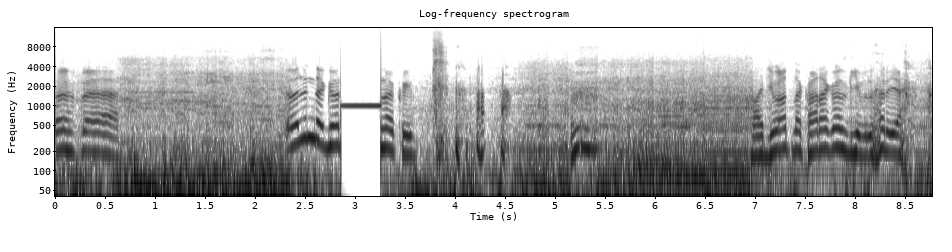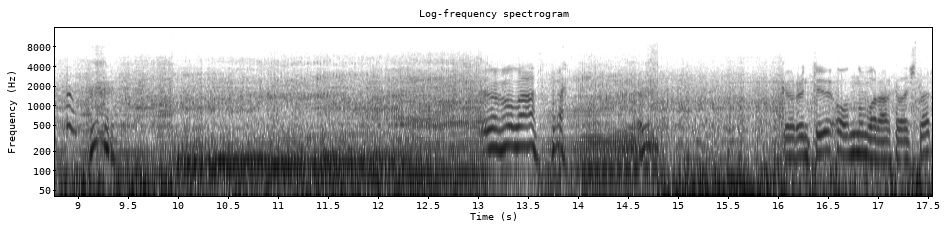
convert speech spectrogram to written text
Öf be. Ölün de gör koyayım. Hacivat'la Karagöz gibiler ya. Öf ulan. Görüntü 10 numara arkadaşlar.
